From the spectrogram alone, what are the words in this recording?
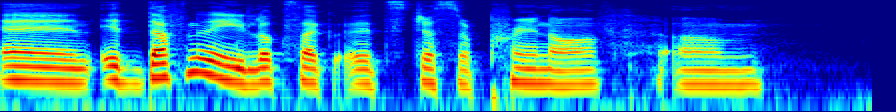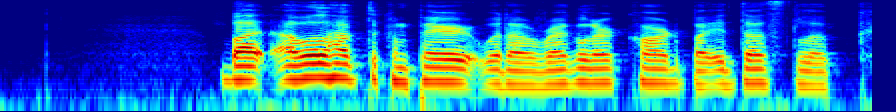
and it definitely looks like it's just a print off. Um, but I will have to compare it with a regular card, but it does look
